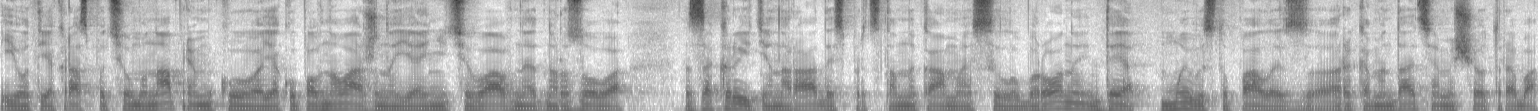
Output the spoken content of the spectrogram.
І от якраз по цьому напрямку, як уповноважений, я ініціював неодноразово закриті наради з представниками Сил оборони, де ми виступали з рекомендаціями, що треба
